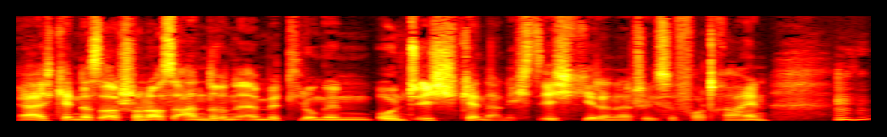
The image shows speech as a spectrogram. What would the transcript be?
Ja, ich kenne das auch schon aus anderen Ermittlungen und ich kenne da nichts. Ich gehe da natürlich sofort rein. Mhm.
